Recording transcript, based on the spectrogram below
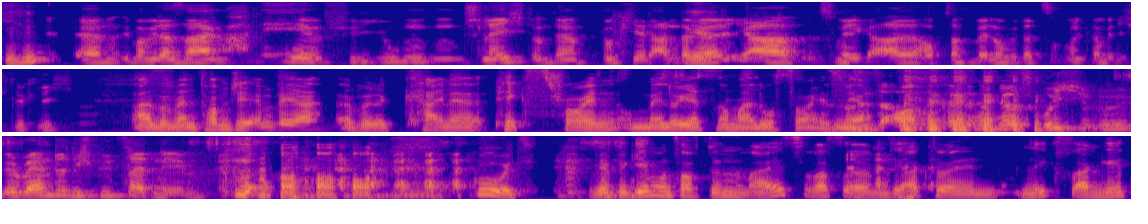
Mhm. ähm, immer wieder sagen, ah, nee, für die Jugend schlecht und der blockiert andere. Ja. Ja. ist mir egal. Hauptsache Mello wieder zurück, dann bin ich glücklich. Also, wenn Tom GM wäre, er würde keine Picks scheuen, um Mello jetzt nochmal loszueisen. So Ja? sieht's aus. Dann könnte ruhig äh, Randall die Spielzeit nehmen. Gut, wir begeben uns auf dünnem Eis, was ähm, die aktuellen Knicks angeht.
